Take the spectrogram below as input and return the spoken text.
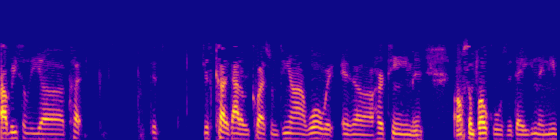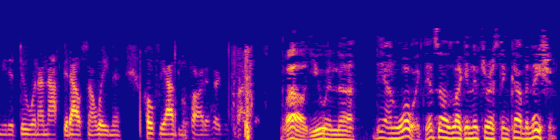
I recently uh cut just just cut got a request from Dionne Warwick and uh her team and on some vocals that they know, need me to do and I knocked it out so I'm waiting to hopefully I'll be part of her project. Wow, you and uh, Dionne Warwick. That sounds like an interesting combination.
